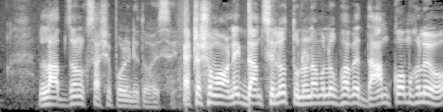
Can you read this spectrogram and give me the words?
লাভজনক চাষে পরিণত হয়েছে। একটা সময় অনেক দাম ছিল, তুলনামূলকভাবে দাম কম হলেও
